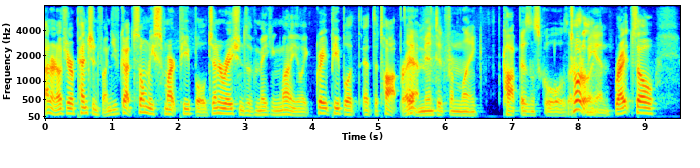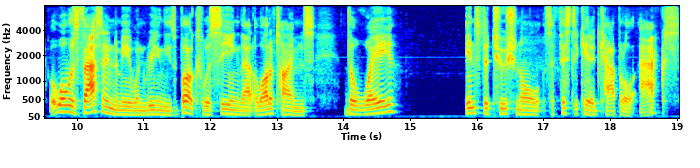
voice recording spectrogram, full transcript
I don't know, if you're a pension fund, you've got so many smart people, generations of making money, like great people at, at the top, right? Yeah, minted from like top business schools. that are coming totally In. right so what was fascinating to me when reading these books was seeing that a lot of times the way institutional sophisticated capital acts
